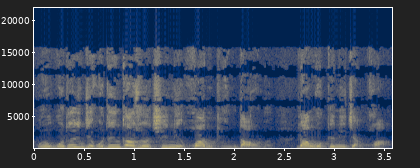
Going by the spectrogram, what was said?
我我都已经我都已经告诉你，请你换频道了，让我跟你讲话。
